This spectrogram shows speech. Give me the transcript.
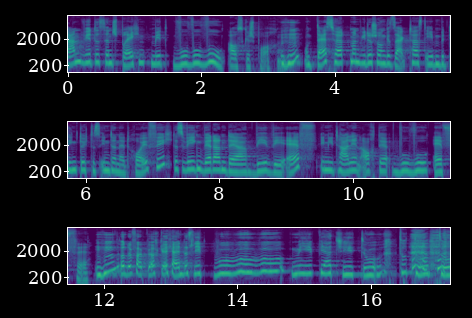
dann wird es entsprechend mit www ausgesprochen. Mhm. Und das hört man, wie du schon gesagt hast, eben bedingt durch das Internet häufig. Deswegen wäre dann der WWF in Italien auch der WWF. Mhm. Und da fällt mir auch gleich ein das Lied WWW mi piaci tu. Tu, tu, tu.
